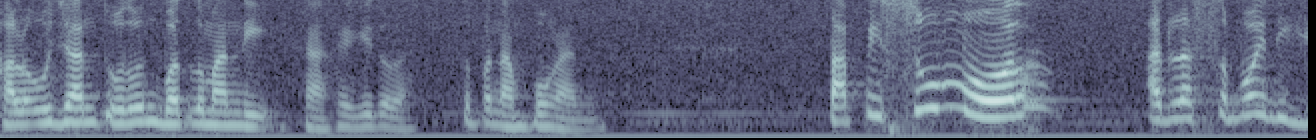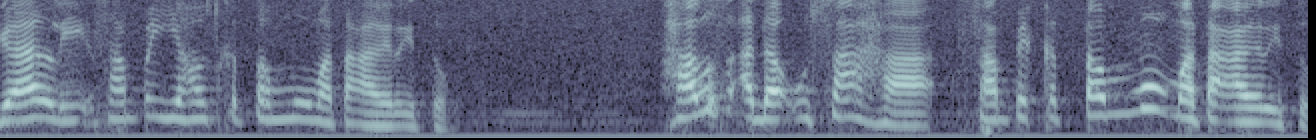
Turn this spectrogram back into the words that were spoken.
kalau hujan turun buat lu mandi. Nah, kayak gitulah. Itu penampungan. Tapi sumur adalah sebuah yang digali sampai ia harus ketemu mata air itu. Harus ada usaha sampai ketemu mata air itu.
